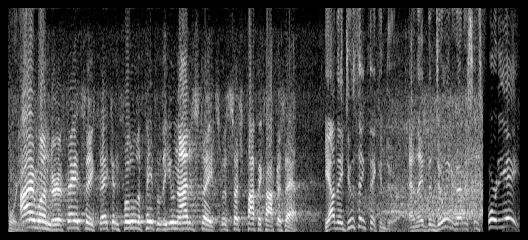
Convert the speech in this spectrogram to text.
40. I wonder if they think they can fool the people of the United States with such poppycock as that. Yeah, they do think they can do it, and they've been doing it ever since 48.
